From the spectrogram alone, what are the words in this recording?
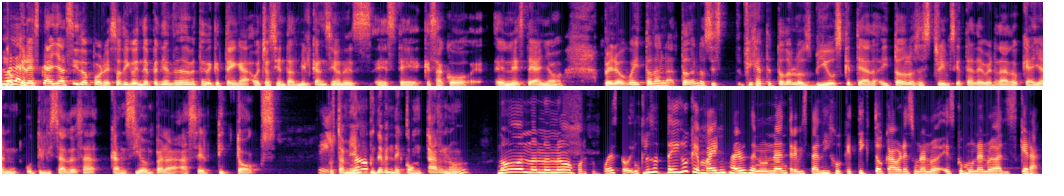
¿No crees que haya sido por eso? Digo, independientemente de que tenga 800 mil canciones este, que sacó en este año, pero güey, toda la, todos los, fíjate todos los views que te ha y todos los streams que te ha de haber dado que hayan utilizado esa canción para hacer TikToks, pues también deben de contar, ¿no? No, no, no, no, por supuesto. Incluso te digo que Miley Cyrus en una entrevista dijo que TikTok ahora es una es como una nueva disquera.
